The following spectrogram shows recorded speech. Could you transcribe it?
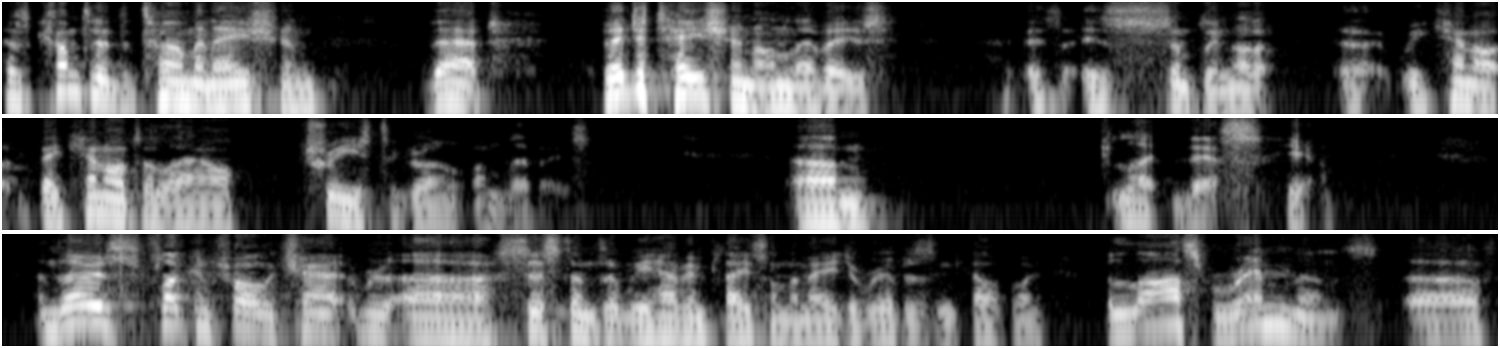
has come to a determination that vegetation on levees is, is simply not, uh, we cannot, they cannot allow trees to grow on levees. Um, like this here. And those flood control uh, systems that we have in place on the major rivers in California, the last remnants of,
